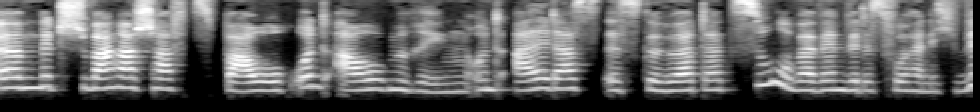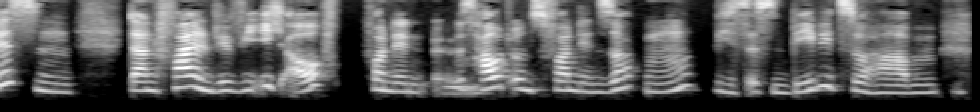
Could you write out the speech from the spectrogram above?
äh, mit Schwangerschaftsbauch und Augenringen und all das, es gehört dazu, weil wenn wir das vorher nicht wissen, dann fallen wir, wie ich auch, von den, mhm. es haut uns von den Socken, wie es ist, ein Baby zu haben. Mhm.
